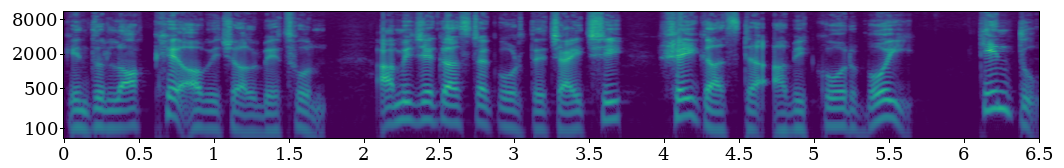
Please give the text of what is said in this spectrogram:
কিন্তু লক্ষ্যে অবিচল মিথুন। আমি যে কাজটা করতে চাইছি, সেই কাজটা আমি করবই। কিন্তু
